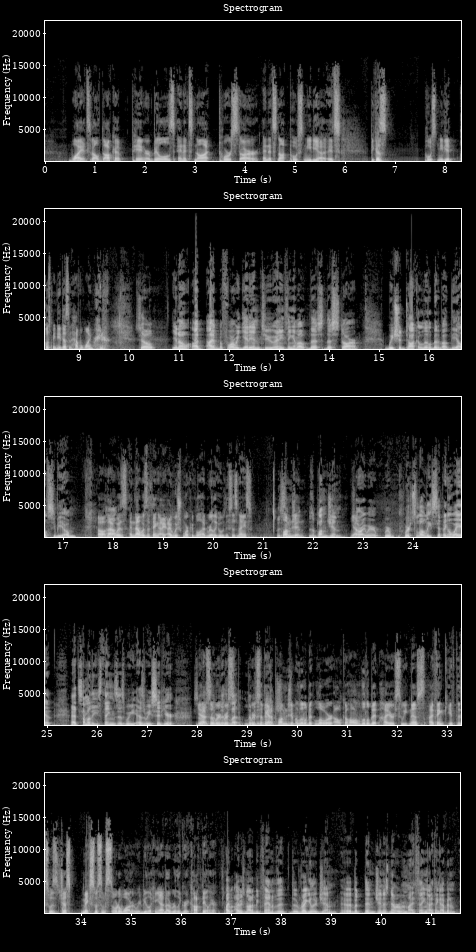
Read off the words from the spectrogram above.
why it's Val D'Oca paying our bills and it's not Torstar and it's not Postmedia. It's because Postmedia Post Media doesn't have a wine writer. So you know, I, I before we get into anything about this the star, we should talk a little bit about the LCBO. Oh, Uh, that was and that was the thing. I, I wish more people had really. Ooh, this is nice. This Plum is a, gin. There's a plum gin. Yeah. Sorry, we're we're we're slowly sipping away at, at some of these things as we as we sit here. Yeah, so we're li- we're, li- we're sipping at a plum gin, a little bit lower alcohol, a little bit higher sweetness. I think if this was just mixed with some soda water, we'd be looking at a really great cocktail here. I, I was not a big fan of the, the regular gin, uh, but then gin has never been my thing. I think I've been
